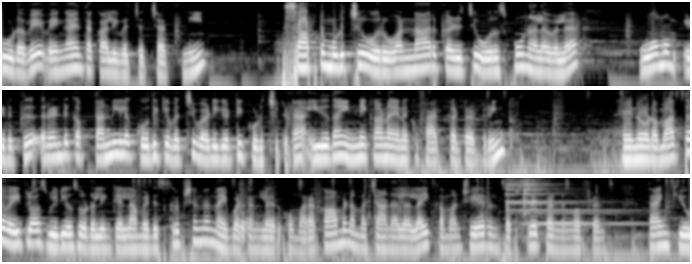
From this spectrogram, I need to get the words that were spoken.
கூடவே வெங்காயம் தக்காளி வச்ச சட்னி. சாப்பிட்டு முடித்து ஒரு ஒன் ஹவர் கழித்து ஒரு ஸ்பூன் அளவில் ஓமம் எடுத்து ரெண்டு கப் தண்ணியில் கொதிக்க வச்சு வடிகட்டி குடிச்சிக்கிட்டேன். இதுதான் இன்றைக்கான எனக்கு ஃபேட் கட்டர் ட்ரிங்க் என்னோட மற்ற வெயிட் லாஸ் வீடியோஸோட லிங்க் எல்லாமே டிஸ்கிரிப்ஷன் ஐ பட்டனில் இருக்கும். மறக்காமல் நம்ம சேனலை like comment share and subscribe பண்ணுங்கள் ஃப்ரெண்ட்ஸ் தேங்க்யூ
